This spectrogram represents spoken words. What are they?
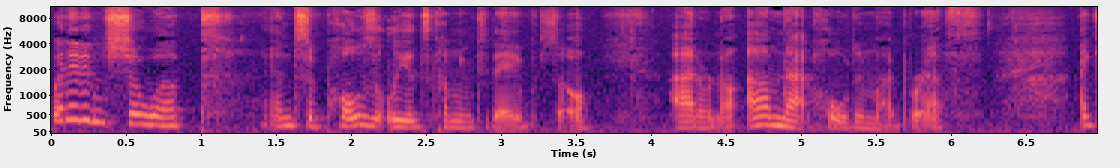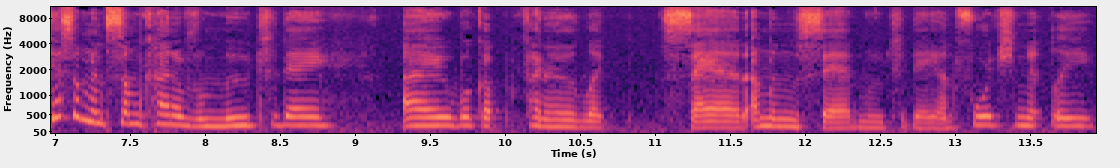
But it didn't show up, and supposedly it's coming today. So I don't know. I'm not holding my breath. I guess I'm in some kind of a mood today. I woke up kind of like sad. I'm in a sad mood today, unfortunately.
